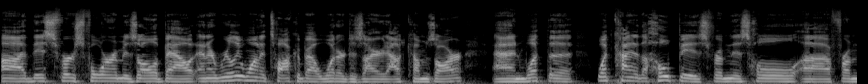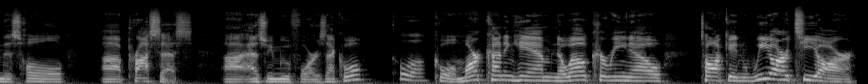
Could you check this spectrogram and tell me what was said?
uh, this first forum is all about, and I really want to talk about what our desired outcomes are and what the what kind of the hope is from this whole uh, from this whole uh, process uh, as we move forward. Is that cool? Cool. Cool. Mark Cunningham, Noelle Carino talking We Are TR.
